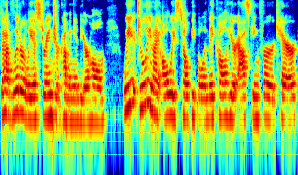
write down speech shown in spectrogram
to have literally a stranger coming into your home. We Julie and I always tell people when they call here asking for care,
